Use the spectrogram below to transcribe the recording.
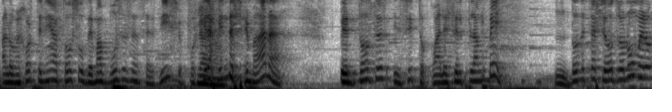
a lo mejor tenía todos sus demás buses en servicio, porque Claro. era fin de semana. Entonces, insisto, ¿cuál es el plan B? Mm, ¿Dónde está ese otro número?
